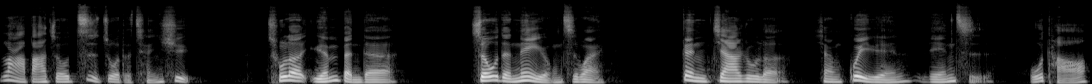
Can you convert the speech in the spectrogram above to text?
腊八粥制作的程序。除了原本的粥的内容之外，更加入了像桂圆、莲子、胡桃、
